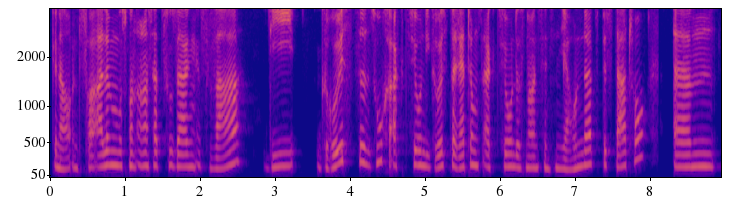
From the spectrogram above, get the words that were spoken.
Genau, und vor allem muss man auch noch dazu sagen, es war die größte Suchaktion, die größte Rettungsaktion des 19. Jahrhunderts bis dato. Ähm,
